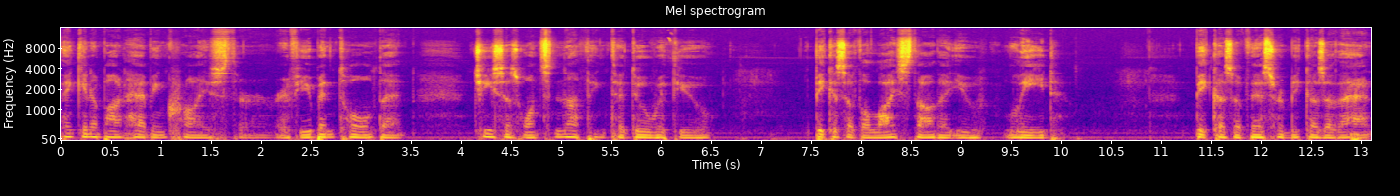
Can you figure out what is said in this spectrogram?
thinking about having Christ, or if you've been told that Jesus wants nothing to do with you because of the lifestyle that you lead, because of this or because of that,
